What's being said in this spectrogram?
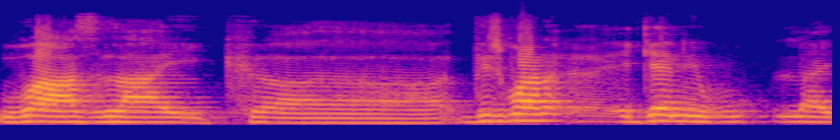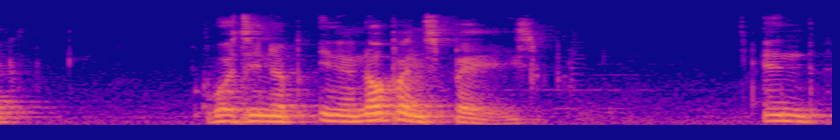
was like uh, this were again like was in a, in an open space and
